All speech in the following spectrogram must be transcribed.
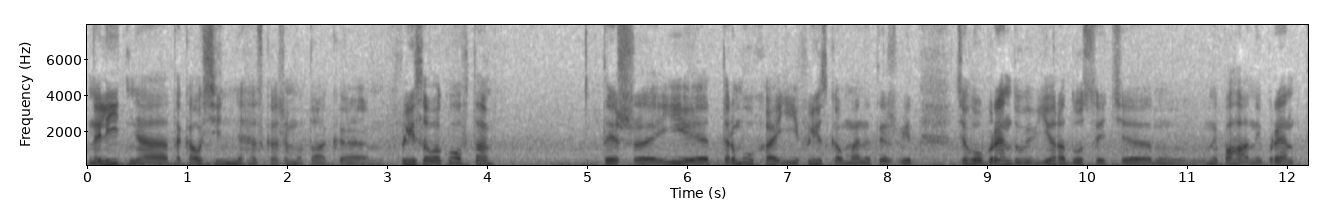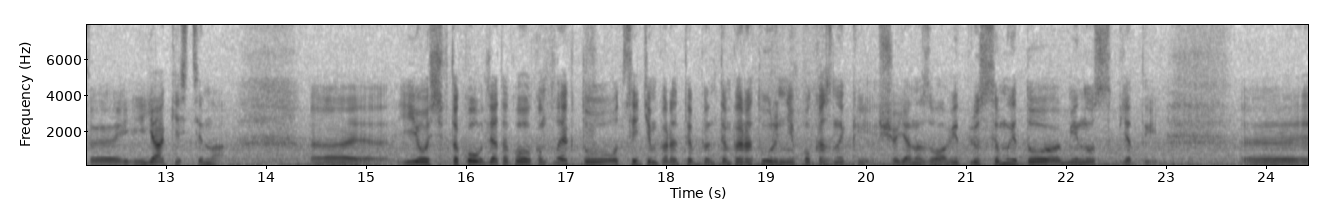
не літня, така осіння, скажімо так. Флісова кофта. Теж е, і термуха, і фліска в мене теж від цього бренду Viviera досить е, ну, непоганий бренд е, і якість ціна. І ось в такого, для такого комплекту оці температурні показники, що я назвав, від плюс 7 до мінус 5. Е,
